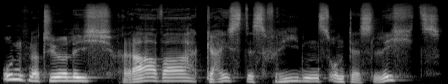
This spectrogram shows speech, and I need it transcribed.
Und natürlich Rava, Geist des Friedens und des Lichts,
